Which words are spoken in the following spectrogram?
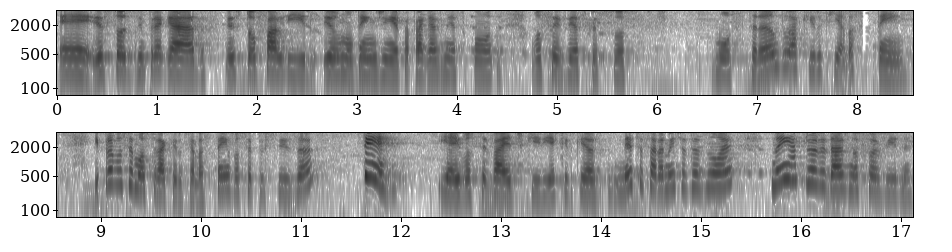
é, eu estou desempregado, eu estou falido, eu não tenho dinheiro para pagar as minhas contas. Você vê as pessoas mostrando aquilo que elas têm. E para você mostrar aquilo que elas têm, você precisa ter. E aí você vai adquirir aquilo que necessariamente às vezes não é nem a prioridade na sua vida.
